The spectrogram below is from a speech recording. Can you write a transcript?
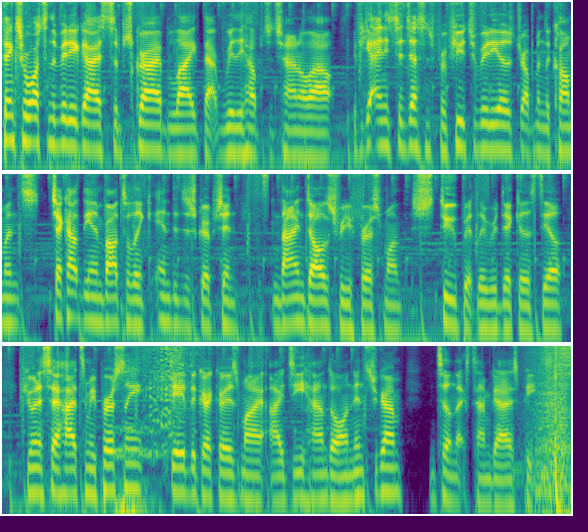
Thanks for watching the video, guys. Subscribe, like, that really helps the channel out. If you got any suggestions for future videos, drop them in the comments. Check out the Envato link in the description. It's $9 for your first month. Stupidly ridiculous deal. If you want to say hi to me personally, Dave the Greko is my IG handle on Instagram. Until next time, guys. Peace.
